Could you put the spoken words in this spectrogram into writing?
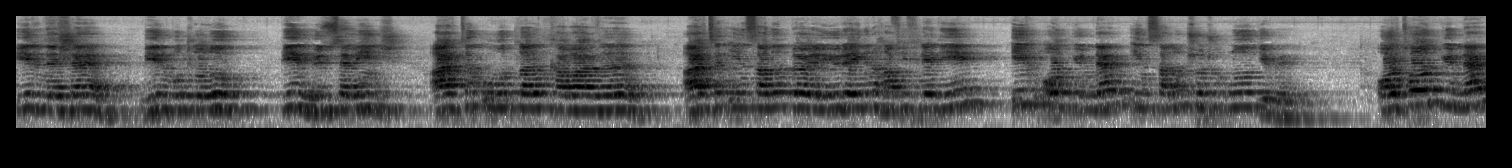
bir neşe, bir mutluluk, bir hüzsevinç, artık umutların kabardığı, artık insanın böyle yüreğinin hafiflediği ilk 10 günler insanın çocukluğu gibi. Orta 10 günler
